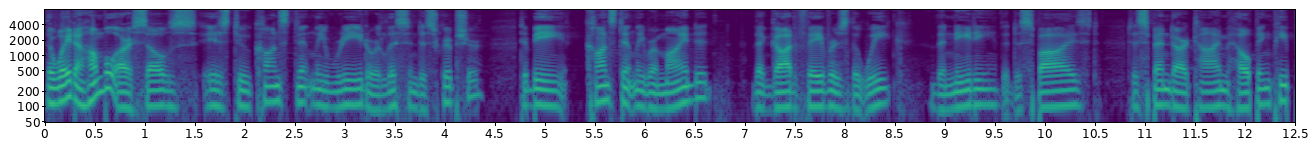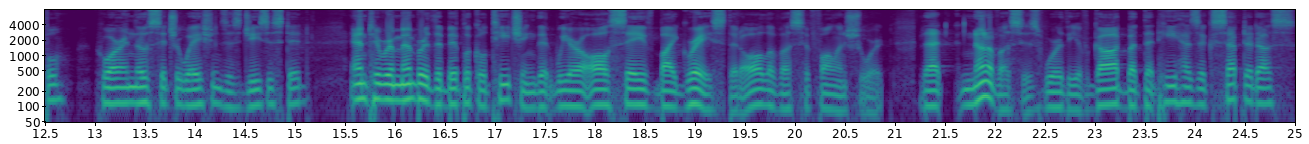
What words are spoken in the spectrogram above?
the way to humble ourselves is to constantly read or listen to Scripture, to be constantly reminded that God favors the weak, the needy, the despised, to spend our time helping people who are in those situations as Jesus did, and to remember the biblical teaching that we are all saved by grace, that all of us have fallen short, that none of us is worthy of God, but that He has accepted us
